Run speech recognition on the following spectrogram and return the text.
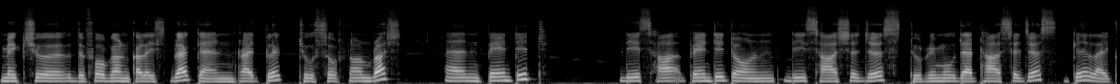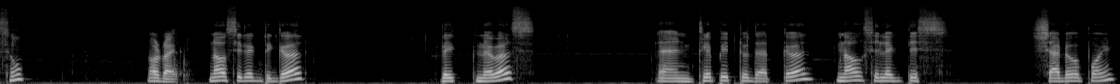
make sure the foreground color is black and right click choose soft round brush and paint it. This paint it on these harsh edges to remove that harsh edges okay like so. All right now select the girl click levels and clip it to that girl now select this shadow point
